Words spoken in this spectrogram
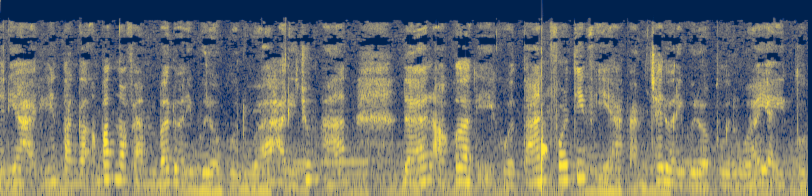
jadi hari ini tanggal 4 November 2022, hari Jumat. Dan aku lagi ikutan 14th IFMC 2022 yaitu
